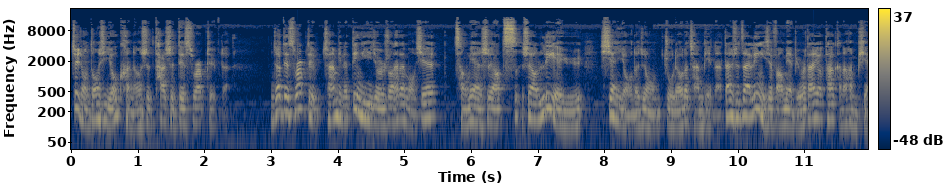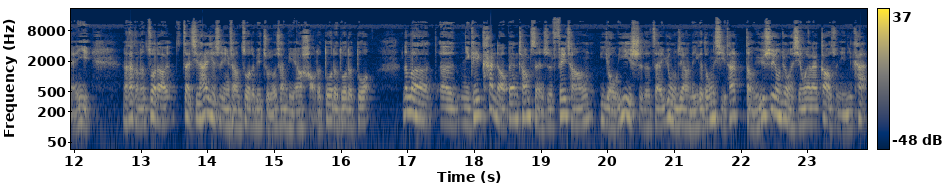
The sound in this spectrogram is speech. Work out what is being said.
这种东西有可能是它是 disruptive 的。你知道 disruptive 产品的定义就是说，它在某些层面是要次是要劣于现有的这种主流的产品的，但是在另一些方面，比如说它又它可能很便宜，那它可能做到在其他一些事情上做的比主流产品要好的多得多得多。那么，呃，你可以看到 Ben Thompson 是非常有意识的在用这样的一个东西，他等于是用这种行为来告诉你，你看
